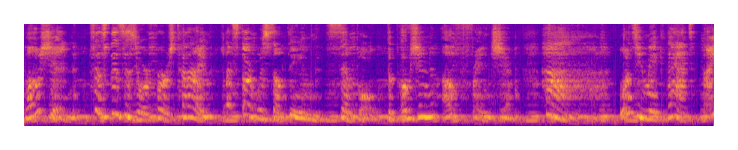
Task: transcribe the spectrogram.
potion. Since this is your first time, let's start with something simple. The potion of friendship. Ah, once you make that, I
